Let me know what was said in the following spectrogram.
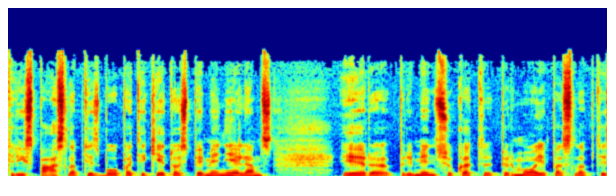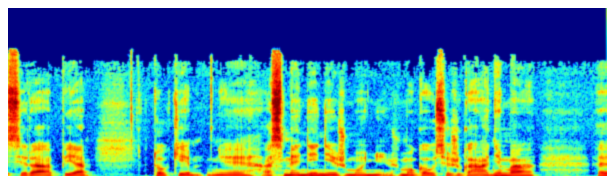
trys paslaptys buvo patikėtos piemenėliams. Ir priminsiu, kad pirmoji paslaptis yra apie tokį e, asmeninį žmoni, žmogaus išganimą, e,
